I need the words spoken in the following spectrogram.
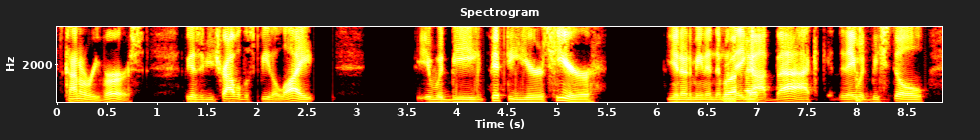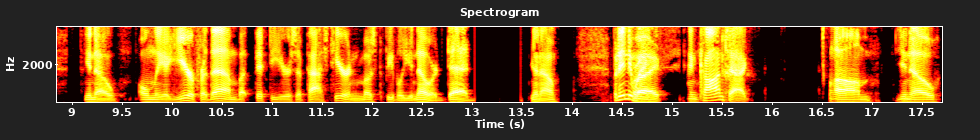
it's kind of reverse. Because if you travel the speed of light, it would be 50 years here. You know what I mean? And then when right. they got back, they would be still you know, only a year for them, but 50 years have passed here, and most people you know are dead, you know. But anyway, right. in contact, um, you know,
